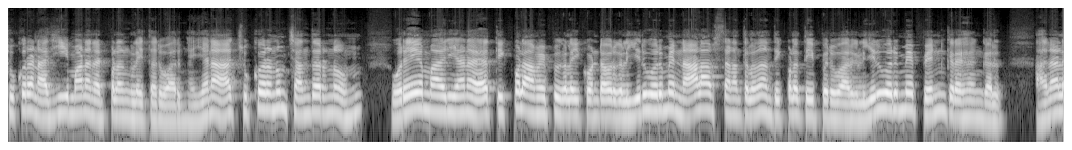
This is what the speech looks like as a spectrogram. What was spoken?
சுக்கரன் அதிகமான நற்பலன்களை தருவாருங்க. ஏன்னா சுக்கிரனும் சந்திரனும் ஒரே மாதிரியான திக்பல அமைப்புகளை கொண்டவர்கள். இருவருமே நாலாம் ஸ்தானத்தில் தான் திக்பலத்தை பெறுவார்கள். இருவருமே பெண் கிரகங்கள். அதனால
